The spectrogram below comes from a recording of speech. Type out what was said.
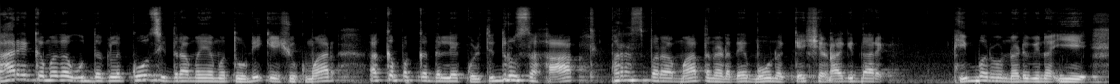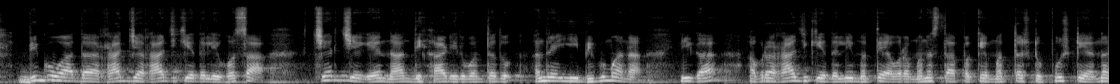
ಕಾರ್ಯಕ್ರಮದ ಉದ್ದಗಲಕ್ಕೂ ಸಿದ್ದರಾಮಯ್ಯ ಮತ್ತು ಡಿ ಕೆ ಶಿವಕುಮಾರ್ ಅಕ್ಕಪಕ್ಕದಲ್ಲೇ ಕುಳಿತಿದ್ದರೂ ಸಹ ಪರಸ್ಪರ ಮಾತನಾಡದೆ ಮೌನಕ್ಕೆ ಶರಣಾಗಿದ್ದಾರೆ. ಇಬ್ಬರು ನಡುವಿನ ಈ ಬಿಗುವಾದ ರಾಜ್ಯ ರಾಜಕೀಯದಲ್ಲಿ ಹೊಸ ಚರ್ಚೆಗೆ ನಾಂದಿ ಹಾಡಿರುವಂಥದ್ದು. ಅಂದರೆ ಈ ಬಿಗುಮಾನ ಈಗ ಅವರ ರಾಜಕೀಯದಲ್ಲಿ ಮತ್ತೆ ಅವರ ಮನಸ್ತಾಪಕ್ಕೆ ಮತ್ತಷ್ಟು ಪುಷ್ಟಿಯನ್ನು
